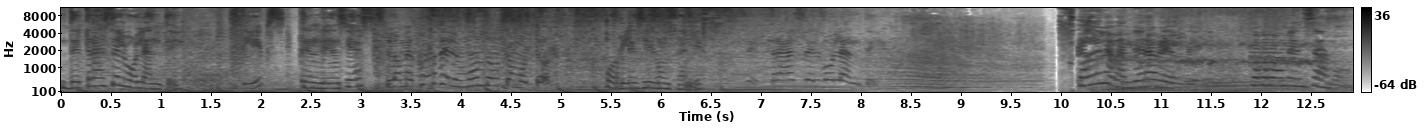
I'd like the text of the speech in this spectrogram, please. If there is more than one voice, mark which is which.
Speaker 1: Detrás del volante. Tips, tendencias, lo mejor del mundo automotor. Por Leslie González. Detrás del volante.
Speaker 2: Cabe la bandera verde. Comenzamos.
